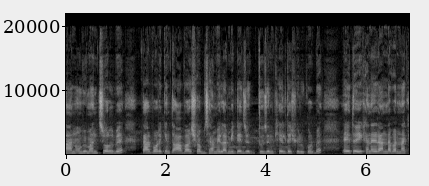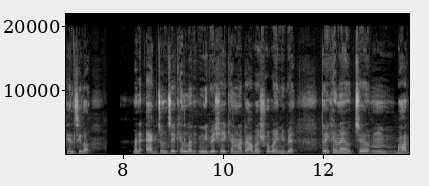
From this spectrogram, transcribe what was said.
মান অভিমান চলবে, তারপরে কিন্তু আবার সব ঝামেলা মিটে দুজন খেলতে শুরু করবে। এই তো এখানে রান্নাবান্না খেলছিল। মানে একজন যে খেলনা নিবে, সেই খেলনাটা আবার সবাই নিবে। তো এখানে হচ্ছে ভাত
